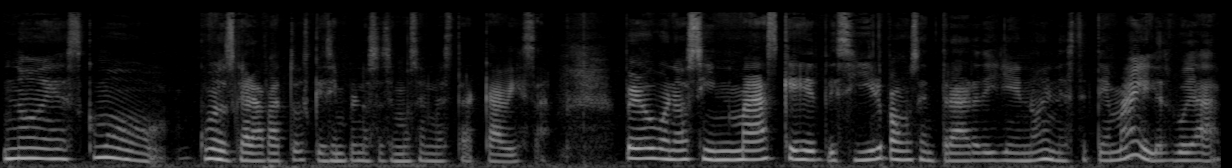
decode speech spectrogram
no es como, como los garabatos que siempre nos hacemos en nuestra cabeza. Pero bueno, sin más que decir, vamos a entrar de lleno en este tema y les voy a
